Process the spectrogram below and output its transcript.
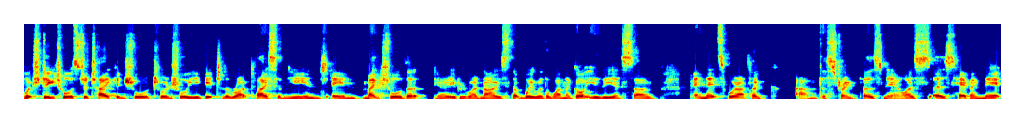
which detours to take ensure to ensure you get to the right place in the end and make sure that you know everyone knows that we were the one that got you there so and that's where i think um, the strength is now is is having that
